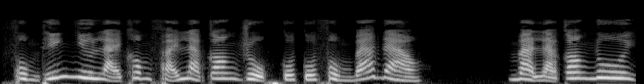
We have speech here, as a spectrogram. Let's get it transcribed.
Phùng Thiến Như lại không phải là con ruột của của Phùng Bá Đào. Mà là con nuôi.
